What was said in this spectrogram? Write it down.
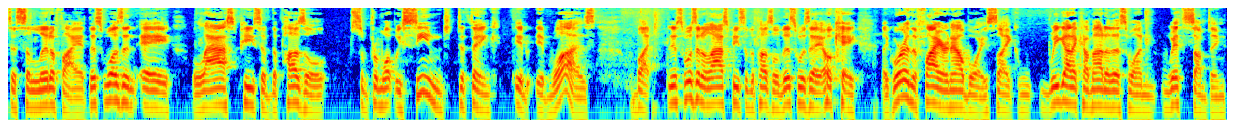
to solidify it. This wasn't a last piece of the puzzle. So from what we seemed to think it, it was, but this wasn't a last piece of the puzzle. This was a okay, like we're in the fire now, boys. Like we got to come out of this one with something.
